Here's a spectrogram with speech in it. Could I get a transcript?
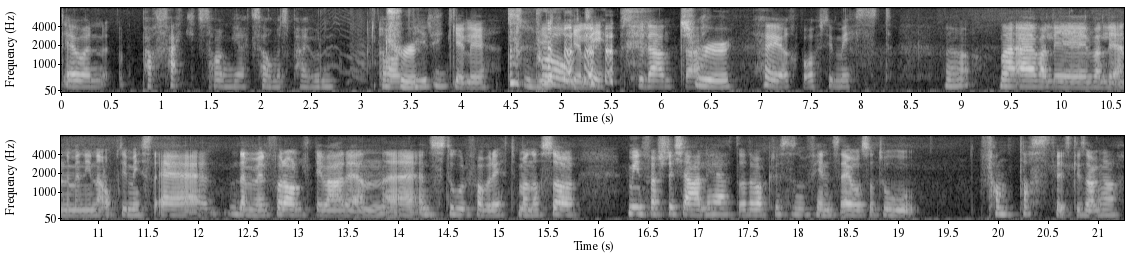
Det er jo en perfekt sang i eksamensperioden. True. virkelig. Pro tip, studenter. True. Hør på Optimist. Ja. Nei, jeg er veldig, veldig enig med Nina. Optimist er Den vil for alltid være en, eh, en stor favoritt, men også Min første kjærlighet og Det vakreste som finnes, er jo også to fantastiske sanger.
